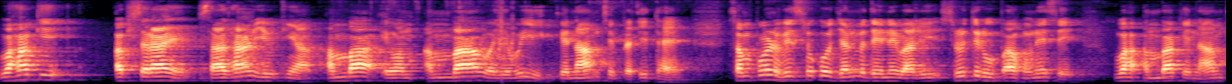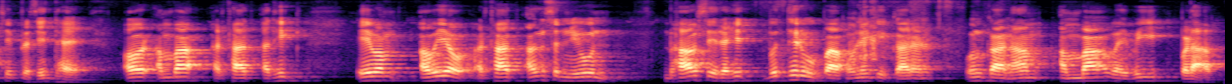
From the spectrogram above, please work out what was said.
वहाँ की अप्सराएँ साधारण युवतियाँ अम्बा एवं अम्बा वयवी के नाम से प्रसिद्ध हैं। संपूर्ण विश्व को जन्म देने वाली श्रुति रूपा होने से वह अम्बा के नाम से प्रसिद्ध है और अम्बा अर्थात अधिक एवं अवयव अर्थात अंश न्यून भाव से रहित बुद्धि रूपा होने के कारण उनका नाम अम्बा वैवी पड़ा।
